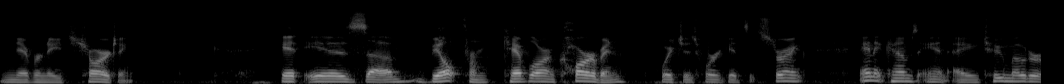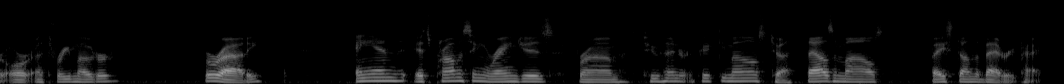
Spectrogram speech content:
never needs charging. It is um, built from Kevlar and carbon, which is where it gets its strength, and it comes in a two motor or a three motor variety. And it's promising ranges from 250 miles to 1,000 miles based on the battery pack.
